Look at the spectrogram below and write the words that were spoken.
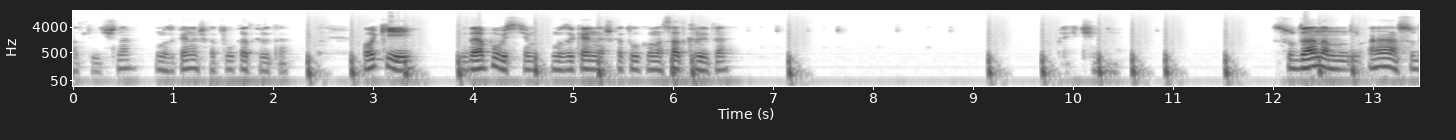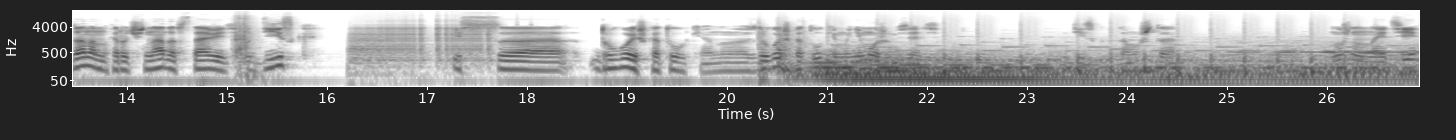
Отлично. Музыкальная шкатулка открыта. Окей, допустим, музыкальная шкатулка у нас открыта. Облегчение. Сюда нам... А, сюда нам, короче, надо вставить диск из э, другой шкатулки. Но из другой шкатулки мы не можем взять диск, потому что нужно найти...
